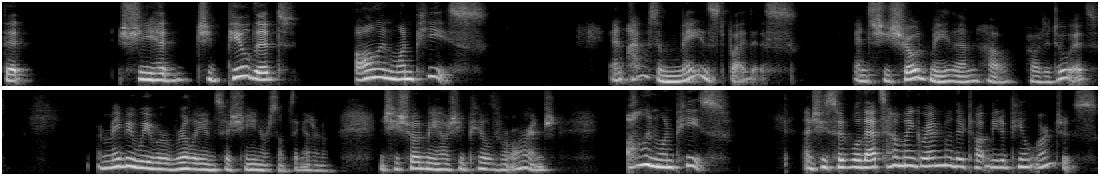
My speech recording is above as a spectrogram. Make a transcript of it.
that she had she peeled it all in one piece. And I was amazed by this. And she showed me then how how to do it. Or maybe we were really in sesshin or something, I don't know. And she showed me how she peeled her orange all in one piece. And she said, Well, that's how my grandmother taught me to peel oranges.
